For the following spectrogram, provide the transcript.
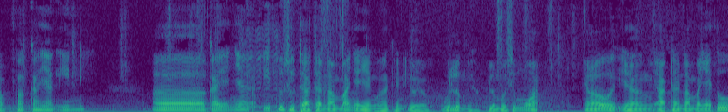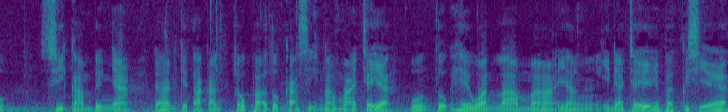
Apakah yang ini? Uh, kayaknya itu sudah ada namanya yang bagian itu, belum ya, belum semua. Oh, yang ada namanya itu si kambingnya dan kita akan coba untuk kasih nama aja ya untuk hewan lama yang ini aja ya yang bagus ya.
